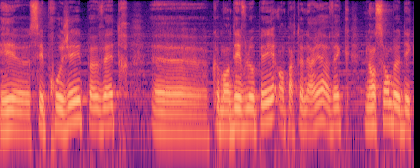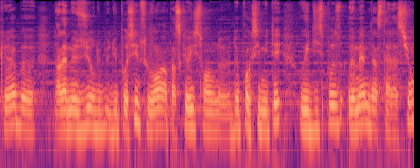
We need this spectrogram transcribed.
Et ces projets peuvent être euh, comment en partenariat avec l'ensemble des clubs euh, dans la mesure du, possible, souvent hein, parce qu'ils sont de, proximité où ils disposent eux-mêmes d'installations,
